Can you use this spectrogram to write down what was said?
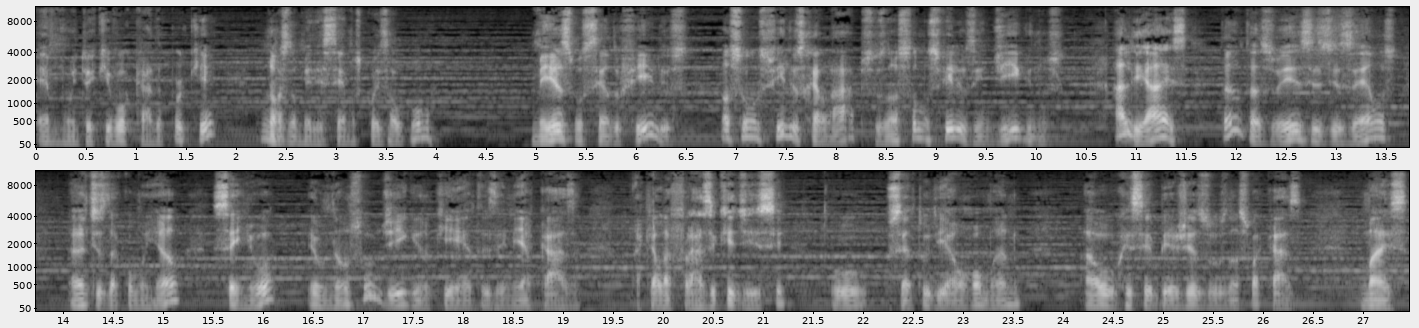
é muito equivocada porque nós não merecemos coisa alguma. Mesmo sendo filhos, nós somos filhos relapsos, nós somos filhos indignos, Aliás, tantas vezes dizemos antes da comunhão: Senhor, eu não sou digno que entres em minha casa. Aquela frase que disse o centurião romano ao receber Jesus na sua casa. Mas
